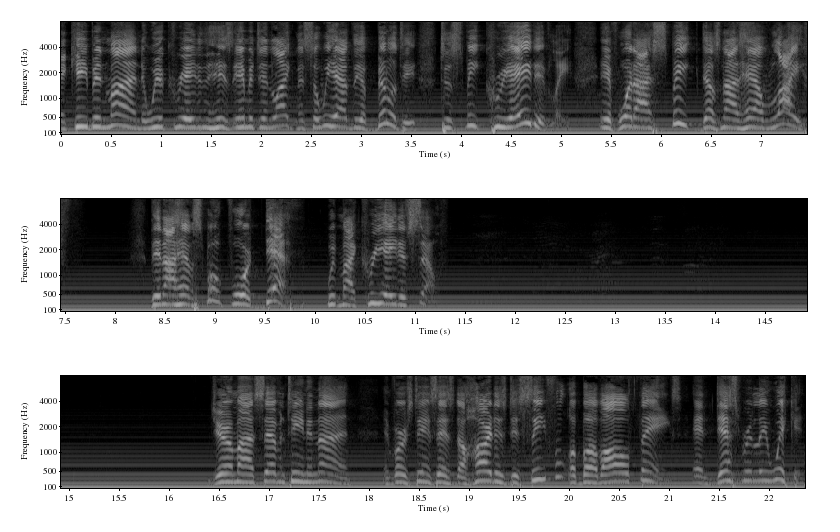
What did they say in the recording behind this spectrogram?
And keep in mind that we're created in his image and likeness, so we have the ability to speak creatively. If what I speak does not have life, then I have spoke for death with my creative self. Jeremiah 17 and 9 and verse 10 says, The heart is deceitful above all things and desperately wicked.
